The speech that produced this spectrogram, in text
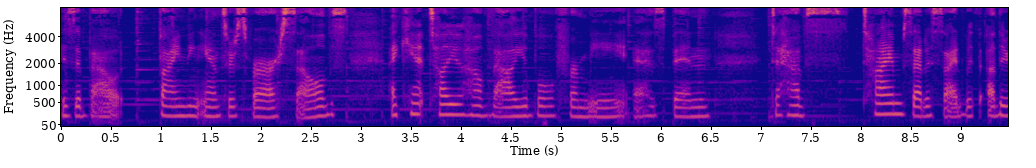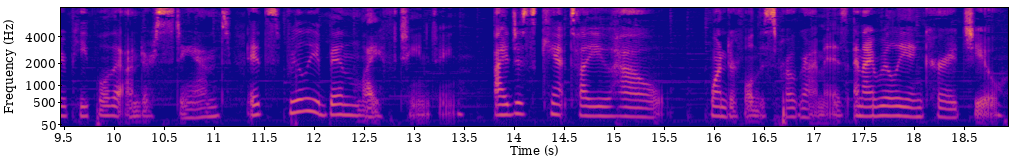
is about finding answers for ourselves. I can't tell you how valuable for me it has been to have time set aside with other people that understand. It's really been life changing. I just can't tell you how wonderful this program is, and I really encourage you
